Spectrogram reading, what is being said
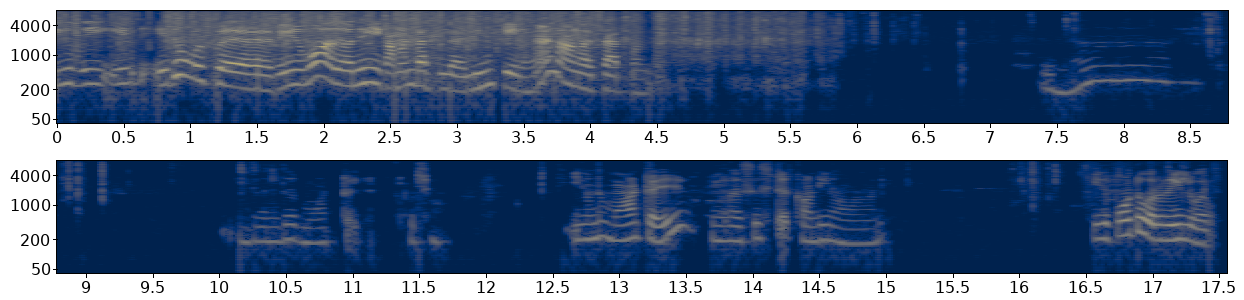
இது எது- உங்களுக்கு வேணுமோ அதை வந்து நீங்கள் கமெண்ட் பாக்ஸில் லிங்க் கேளுங்க. நாங்கள் ஷேர் பண்ணுறோம் இது வந்து மாட்டல் பிடிச்சோம் இது வந்து மாட்டல் எங்கள் சிஸ்டர் காண்டி நான் வாங்கினேன். இது போட்டு ஒரு ரீல் வரும்.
